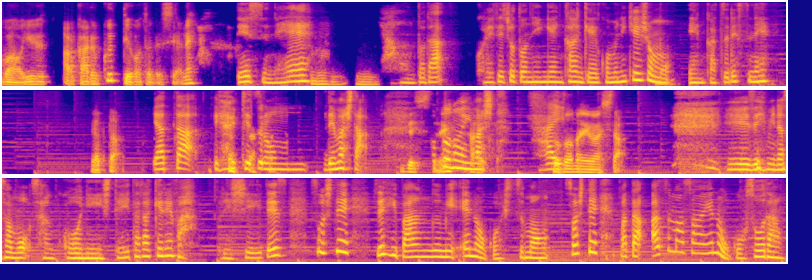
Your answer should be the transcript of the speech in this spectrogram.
葉を言う。明るくっていうことですよね。ですね。いうん。うんや、本当だ。これでちょっと人間関係、コミュニケーションも円滑ですね。やった。やった結論出ました。ですね。整いました。は。はいい。整いました。えーぜひ皆さんも参考にしていただければ嬉しいです。そして、ぜひ番組へのご質問、そしてまた、東さんへのご相談、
